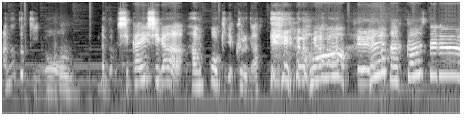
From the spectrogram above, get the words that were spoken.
あの時うの、ん。なんだろう仕返しが反抗期で来るなっていうのおがあーって、えー、達観してる。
